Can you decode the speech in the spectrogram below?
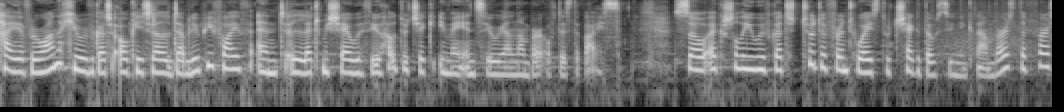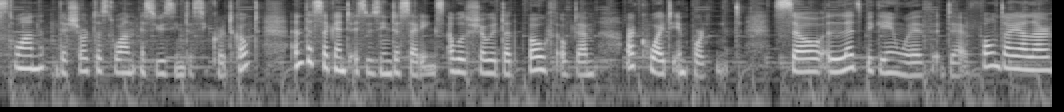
Hi everyone, here we've got Oukitel WP5 and let me share with you how to check IMEI and serial number of this device. So actually we've got two different ways to check those unique numbers. The first one, the shortest one, is using the secret code and the second is using the settings. I will show you that both of them are quite important. So let's begin with the phone dialer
